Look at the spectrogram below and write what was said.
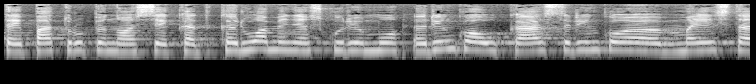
taip pat rūpinosi, kad kariuomenės kūrimu rinko aukas, rinko maistą,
